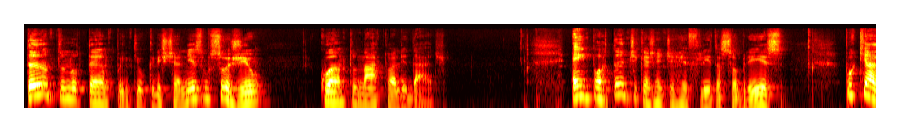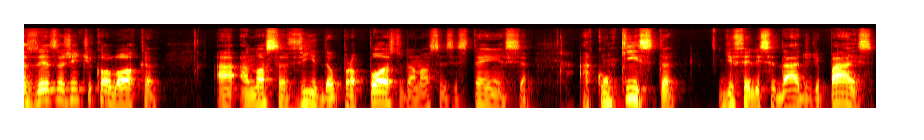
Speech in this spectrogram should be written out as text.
tanto no tempo em que o cristianismo surgiu, quanto na atualidade. É importante que a gente reflita sobre isso, porque às vezes a gente coloca a, a nossa vida, o propósito da nossa existência, a conquista de felicidade, de paz,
